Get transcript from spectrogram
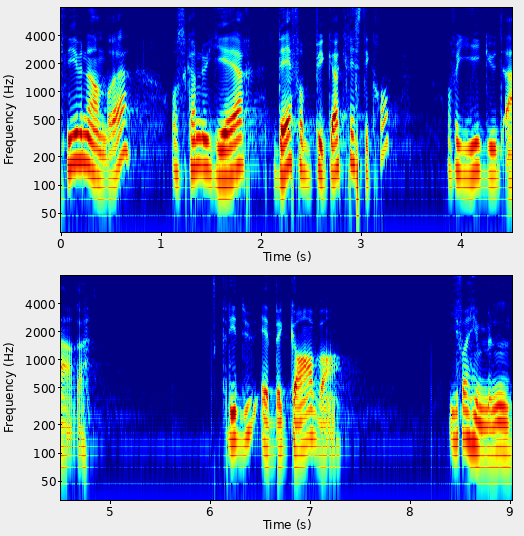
kniven i den andre, og så kan du gjøre det for å bygge Kristi kropp og for å gi Gud ære. Fordi du er begava ifra himmelen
